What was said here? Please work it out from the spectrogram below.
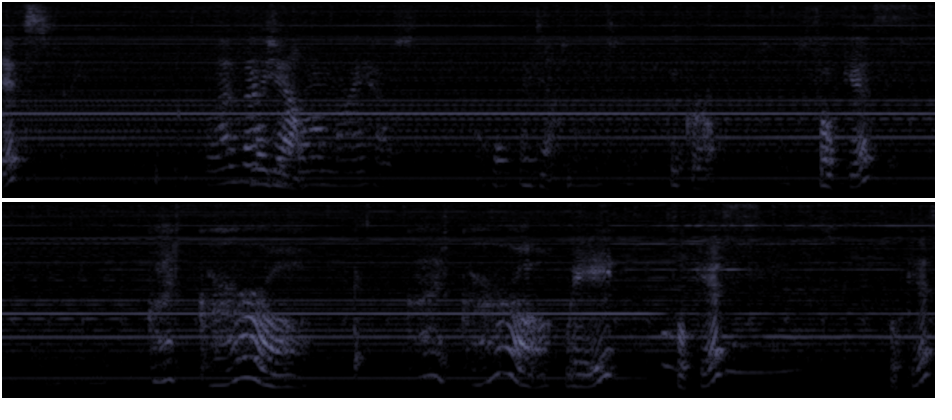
down. Lay down. Good girl. Focus. Good girl. Good girl. Wait. Focus. Focus.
